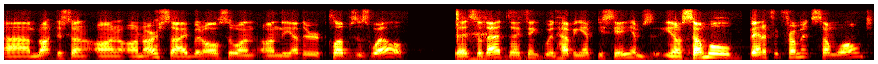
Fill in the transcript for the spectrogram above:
um, not just on, on on our side, but also on on the other clubs as well. So that I think with having empty stadiums, you know, some will benefit from it, some won't.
